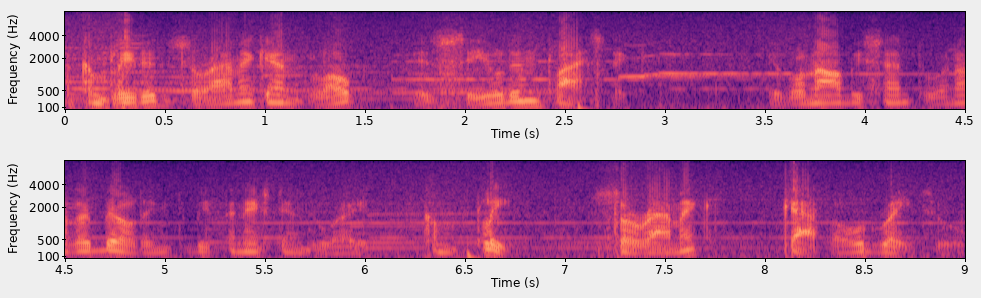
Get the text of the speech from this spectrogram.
A completed ceramic envelope is sealed in plastic. It will now be sent to another building to be finished into a complete ceramic cathode ray tube.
